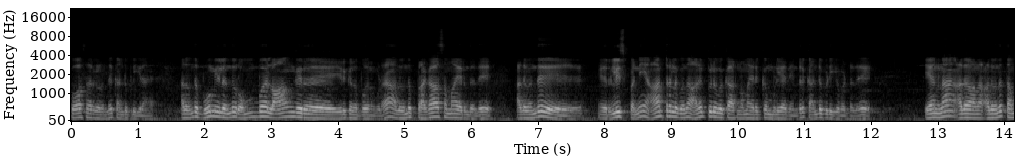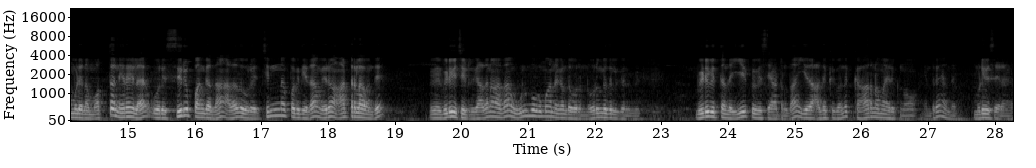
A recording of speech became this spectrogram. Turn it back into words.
குவாசார்கள் வந்து கண்டுபிடிக்கிறாங்க. அது வந்து பூமியிலேருந்து ரொம்ப லாங் இருக்கிற போதும் கூட அது வந்து பிரகாசமாக இருந்தது. அதை வந்து ரிலீஸ் பண்ணி ஆற்றலுக்கு வந்து அணுப்பிழிவு காரணமாக இருக்க முடியாது என்று கண்டுபிடிக்கப்பட்டது. ஏன்னா அது அது வந்து தம்முடைய மொத்த நிறையில் ஒரு சிறு பங்கை தான் அதாவது ஒரு சின்ன பகுதியை தான் வெறும் ஆற்றலாக வந்து விடுவிச்சிட்டு இருக்கு அதனால தான் உள்முகமாக நிகழ்ந்த ஒரு நொறுங்குதல்கள் விடுவித்த அந்த ஈர்ப்பு விசை ஆற்றல் தான் இது அதுக்கு வந்து காரணமாக இருக்கணும் என்று அந்த முடிவு செய்கிறாங்க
